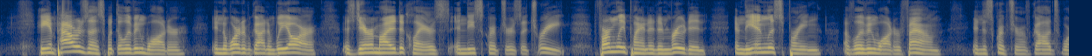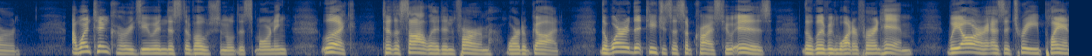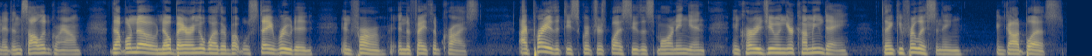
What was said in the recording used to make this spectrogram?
He empowers us with the living water in the Word of God, and we are, as Jeremiah declares in these scriptures, a tree firmly planted and rooted in the endless spring of living water found in the scripture of God's Word. I want to encourage you in this devotional this morning. Look, to the solid and firm Word of God, the Word that teaches us of Christ, who is the living water, for in Him we are as a tree planted in solid ground that will know no bearing of weather, but will stay rooted and firm in the faith of Christ. I pray that these scriptures bless you this morning and encourage you in your coming day. Thank you for listening, and God bless.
